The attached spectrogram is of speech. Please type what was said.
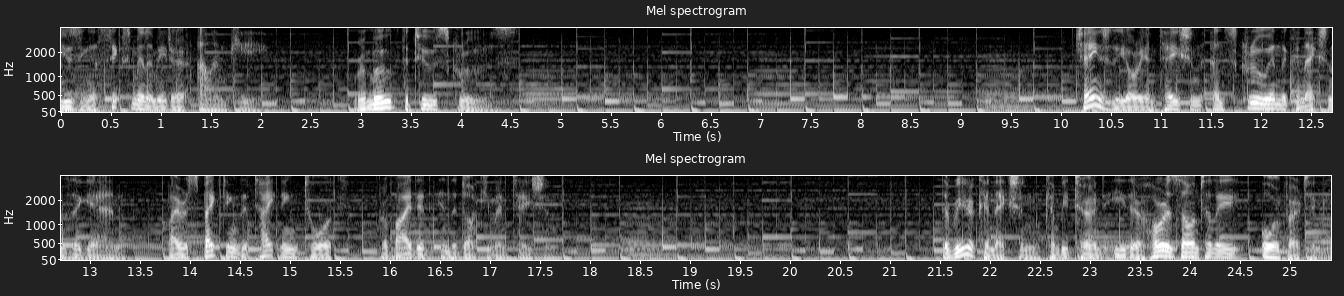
using a 6mm Allen key. Remove the two screws. Change the orientation and screw in the connections again by respecting the tightening torque provided in the documentation. The rear connection can be turned either horizontally or vertically.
